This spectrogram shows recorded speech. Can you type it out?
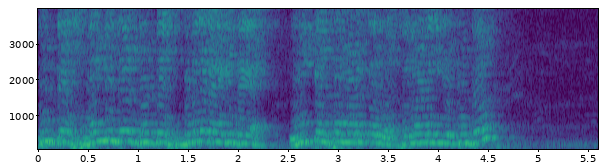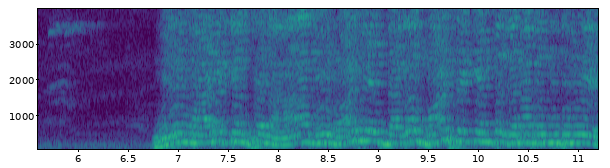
ದುಡ್ಡು ಎಷ್ಟು ಬಂದಿದೆ? ದುಡ್ಡು ಎಷ್ಟು ಬಿಡುಗಡೆ ಆಗಿದೆ? ಈ ಕೆಲಸ ಮಾಡಕ್ಕಲ್ವ ಚುನಾವಣೆಗೆ ದುಡ್ಡು ನೀವು ಮಾಡೋ ಕೆಲಸನ ನೀವು ಮಾಡದೇ ಇದ್ದಾಗ ಮಾಡ್ಸಕ್ಕೆ ಅಂತ ಜನ ಬಂದಿದ್ದೀವಿ.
